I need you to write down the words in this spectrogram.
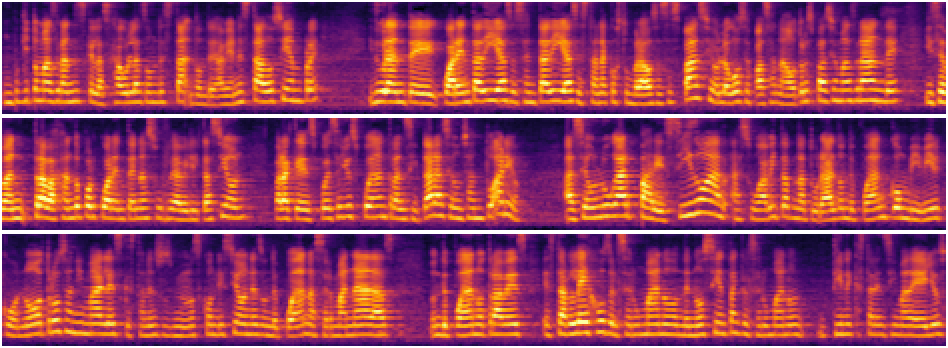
un poquito más grandes que las jaulas donde, está, donde habían estado siempre, y durante 40 días, 60 días están acostumbrados a ese espacio, luego se pasan a otro espacio más grande y se van trabajando por cuarentena su rehabilitación para que después ellos puedan transitar hacia un santuario, hacia un lugar parecido a, su hábitat natural donde puedan convivir con otros animales que están en sus mismas condiciones, donde puedan hacer manadas, donde puedan otra vez estar lejos del ser humano, donde no sientan que el ser humano tiene que estar encima de ellos,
